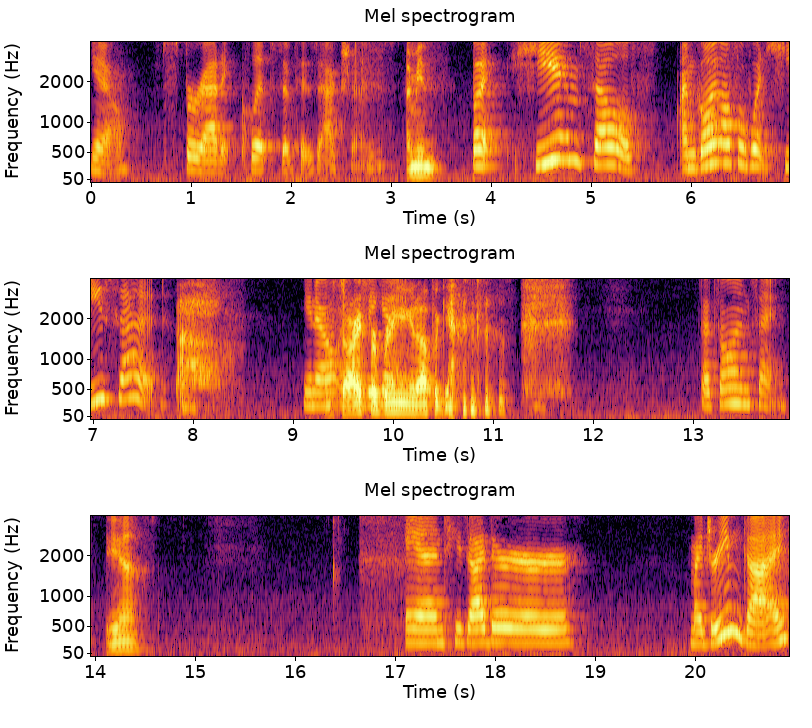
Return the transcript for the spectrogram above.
you know, sporadic clips of his actions. I mean, But he himself, I'm going off of what he said. You know, I'm sorry for bringing it up again. That's all I'm saying. yeah. And he's either my dream guy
